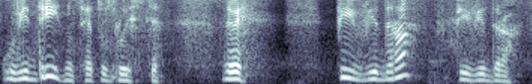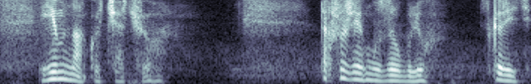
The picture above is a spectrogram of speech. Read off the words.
У відрі, ну це я тут з листя. Диви, пів відра, пів відра гімна кочачого. Так що ж я йому зроблю? Скажіть,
